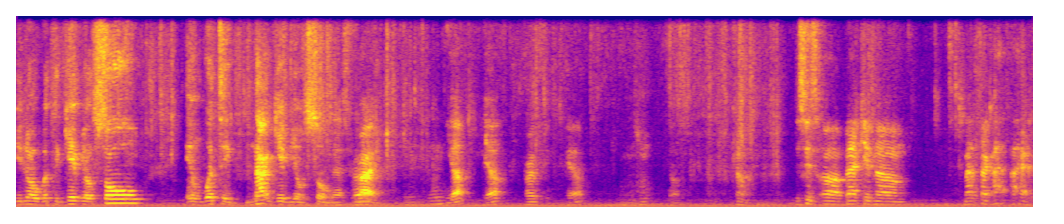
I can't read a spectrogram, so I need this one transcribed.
You know what to give your soul, and what to not give your soul. That's right. Right. Yep. Yep. Perfect. Yep. This is uh back in um matter of fact I, I had a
